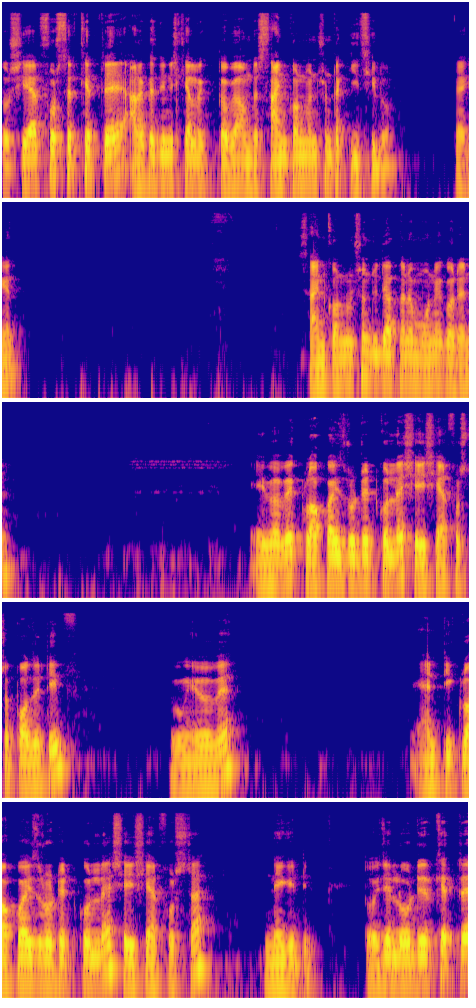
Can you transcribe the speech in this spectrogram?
তো শেয়ার ফোর্সের ক্ষেত্রে আরেকটা জিনিস খেয়াল রাখতে হবে, আমাদের সাইন কনভেনশনটা কি ছিল? দেখেন। সাইন কনভেনশন যদি আপনারা মনে করেন, এইভাবে ক্লকওয়াইজ রোটেট করলে সেই শেয়ার ফোর্সটা পজিটিভ এবং এইভাবে অ্যান্টি ক্লকওয়াইজ রোটেট করলে সেই শেয়ার ফোর্সটা নেগেটিভ তো ওই যে লোডের ক্ষেত্রে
